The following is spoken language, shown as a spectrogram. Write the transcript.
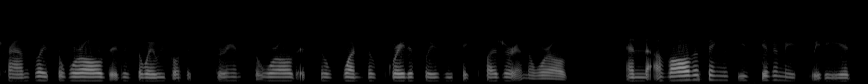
translate the world. It is the way we both experience the world. It's the one of the greatest ways we take pleasure in the world. And of all the things you've given me, sweetie, it's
